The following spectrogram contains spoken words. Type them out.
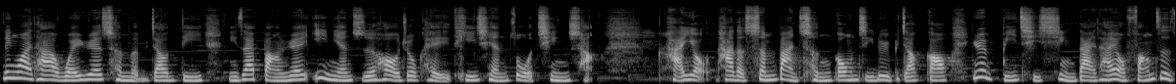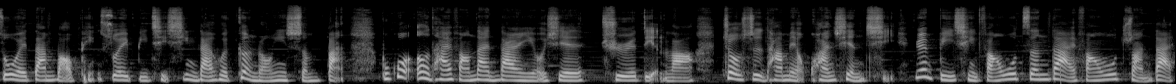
另外，它的违约成本比较低，你在绑约一年之后就可以提前做清偿。还有它的申办成功几率比较高，因为比起信贷，它有房子作为担保品，所以比起信贷会更容易申办。不过二胎房贷当然有一些缺点啦，就是它没有宽限期，因为比起房屋增贷、房屋转贷。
